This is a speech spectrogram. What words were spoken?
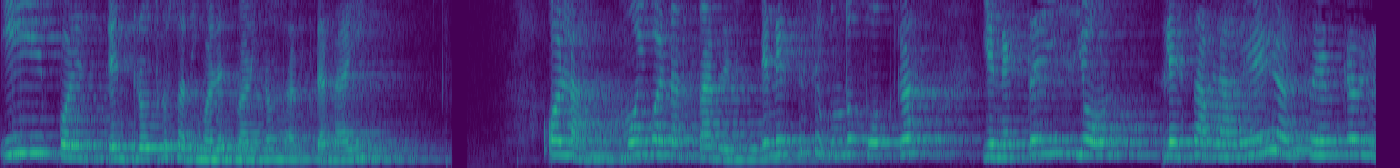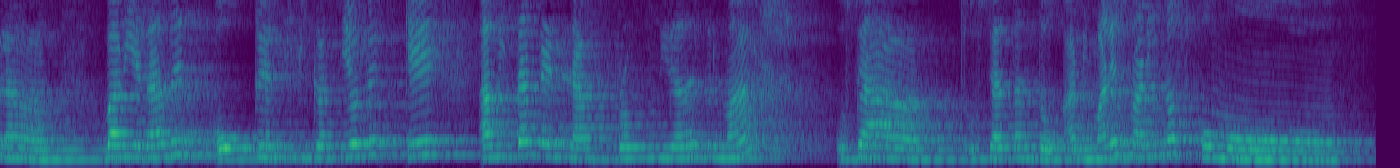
y pues entre otros animales marinos habitan ahí. Hola, muy buenas tardes. En este segundo podcast y en esta edición les hablaré acerca de las variedades o clasificaciones que habitan en las profundidades del mar, o sea, o sea tanto animales marinos como,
